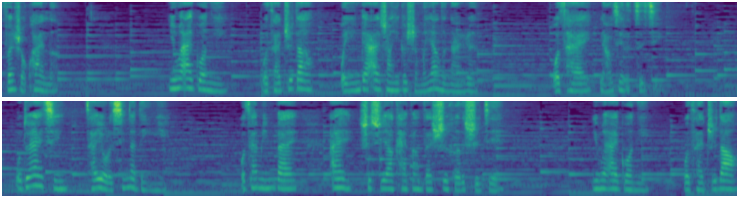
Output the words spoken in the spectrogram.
分手快乐。因为爱过你，我才知道我应该爱上一个什么样的男人，我才了解了自己，我对爱情才有了新的定义，我才明白，爱是需要开放在适合的时节。因为爱过你。我才知道，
